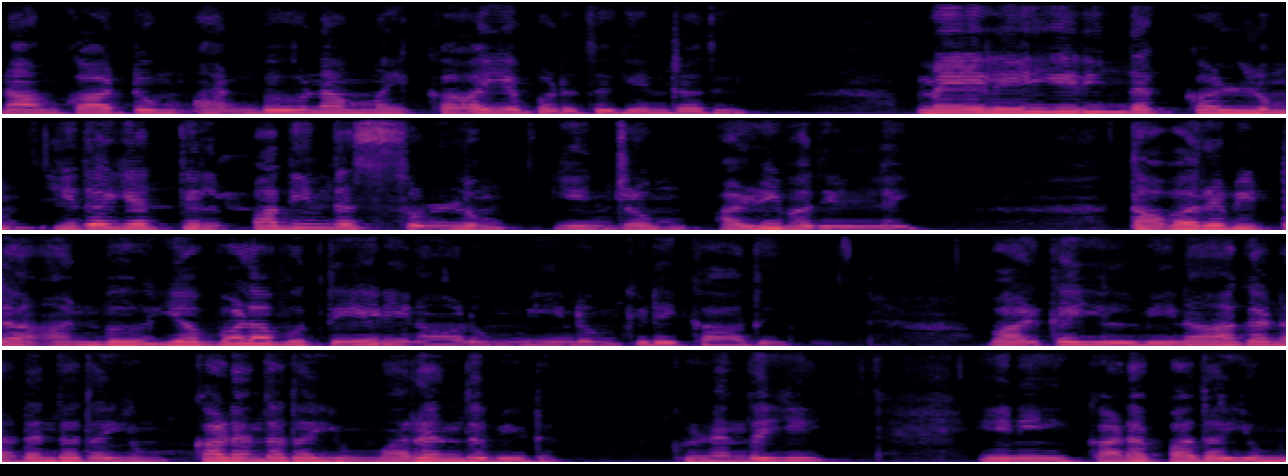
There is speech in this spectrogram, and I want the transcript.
நாம் காட்டும் அன்பு நம்மை காயப்படுத்துகின்றது. மேலே எரிந்த கல்லும் இதயத்தில் பதிந்த சொல்லும் என்றும் அழிவதில்லை. தவறவிட்ட அன்பு எவ்வளவு தேடினாலும் மீண்டும் கிடைக்காது. வாழ்க்கையில் வீணாக நடந்ததையும் கடந்ததையும் மறந்துவிடு குழந்தையே. இனி கடப்பதையும்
